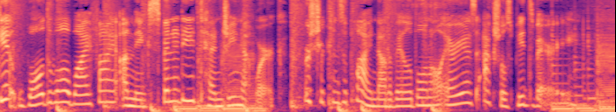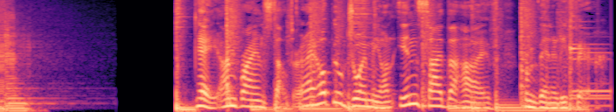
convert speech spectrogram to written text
Get wall-to-wall Wi-Fi on the Xfinity 10G network. Restrictions apply. Not available in all areas. Actual speeds vary. Hey, I'm Brian Stelter, and I hope you'll join me on Inside the Hive from Vanity Fair.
